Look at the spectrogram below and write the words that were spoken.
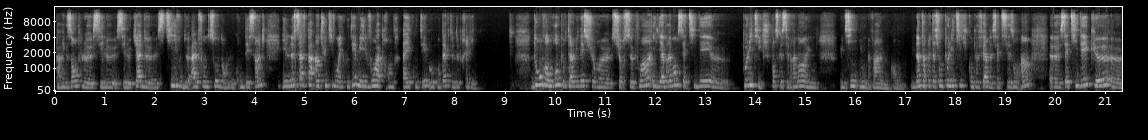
par exemple, c'est le, le cas de Steve ou de Alfonso dans le groupe des cinq. Ils ne savent pas intuitivement écouter, mais ils vont apprendre à écouter au contact de Prairie. Donc, en gros, pour terminer sur, euh, sur ce point, il y a vraiment cette idée euh, politique. Je pense que c'est vraiment une, une, interprétation politique qu'on peut faire de cette saison 1. Euh, cette idée que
